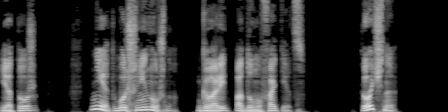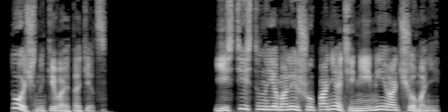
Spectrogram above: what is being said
Я тоже. Нет, больше не нужно, говорит, подумав отец. Точно? Точно, кивает отец. Естественно, я малейшего понятия не имею, о чем они.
